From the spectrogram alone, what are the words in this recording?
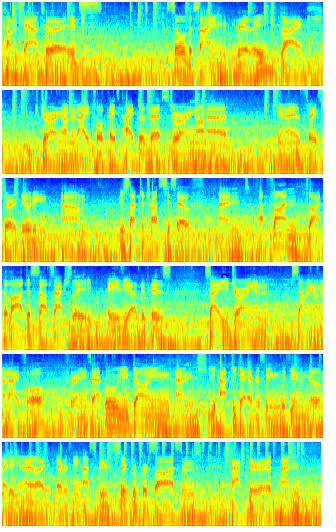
comes down to it, it's it's all the same really. Like drawing on an A4 piece paper versus drawing on a you know three-story building. Um, you just have to trust yourself, and I find like the larger stuff's actually easier because say you're drawing in something on an A4 for an example, you're going and you have to get everything within the millimetre, you know, like everything has to be super precise and accurate and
